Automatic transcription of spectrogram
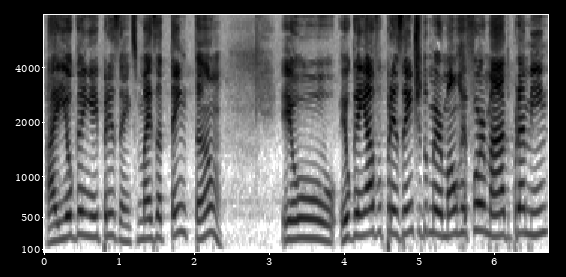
Aí eu ganhei presentes. Mas até então, eu, eu ganhava o presente do meu irmão reformado para mim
